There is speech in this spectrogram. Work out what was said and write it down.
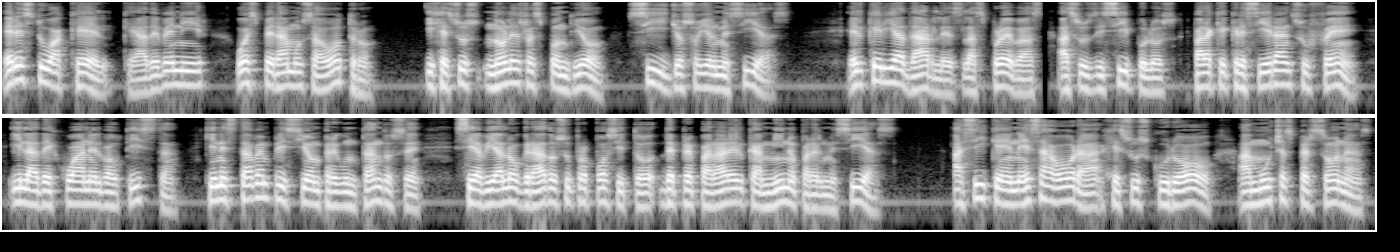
¿Eres tú aquel que ha de venir o esperamos a otro? Y Jesús no les respondió, sí, yo soy el Mesías. Él quería darles las pruebas a sus discípulos para que crecieran su fe y la de Juan el Bautista, quien estaba en prisión preguntándose si había logrado su propósito de preparar el camino para el Mesías. Así que en esa hora Jesús curó a muchas personas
